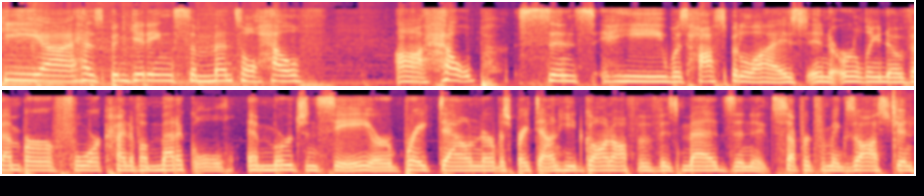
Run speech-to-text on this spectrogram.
He uh, has been getting some mental health uh, help since he was hospitalized in early November for kind of a medical emergency or breakdown, nervous breakdown. He'd gone off of his meds and it suffered from exhaustion.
